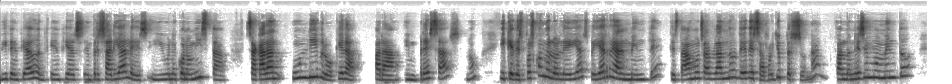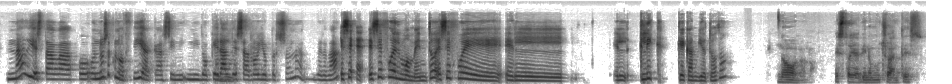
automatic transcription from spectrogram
licenciado en ciencias empresariales y un economista, sacaran un libro que era para empresas, ¿no? y que después cuando lo leías veías realmente que estábamos hablando de desarrollo personal, cuando en ese momento nadie estaba o, no se conocía casi ni, lo que era el desarrollo personal, ¿verdad? Ese, ese fue el momento, ese fue el, el clic que cambió todo. No, no, no. Esto ya vino mucho antes.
